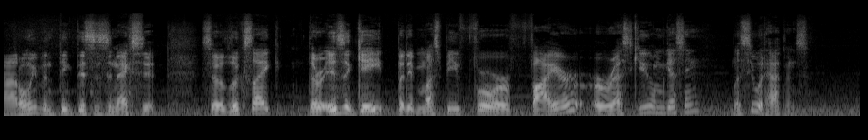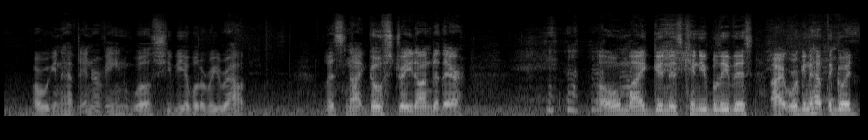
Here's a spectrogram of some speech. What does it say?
I don't even think this is an exit. So it looks like there is a gate, but it must be for fire or rescue, I'm guessing. Let's see what happens. Are we gonna have to intervene? Will she be able to reroute? Let's not go straight onto there. oh my goodness, can you believe this? All right, we're gonna have to go ahead.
